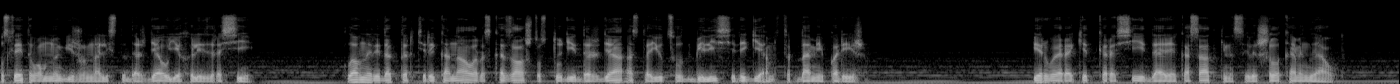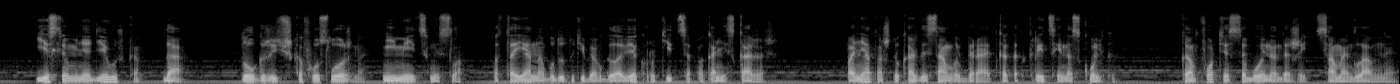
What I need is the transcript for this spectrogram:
После этого многие журналисты «Дождя» уехали из России – Главный редактор телеканала рассказал, что студии «Дождя» остаются в Тбилиси, Риге, Амстердаме и Париже. Первая ракетка России Дарья Касаткина совершила каминг-аут. «Если у меня девушка, да, долго жить в шкафу сложно, не имеет смысла. Постоянно будут у тебя в голове крутиться, пока не скажешь. Понятно, что каждый сам выбирает, как открыться и насколько. комфорте с собой надо жить, самое главное.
